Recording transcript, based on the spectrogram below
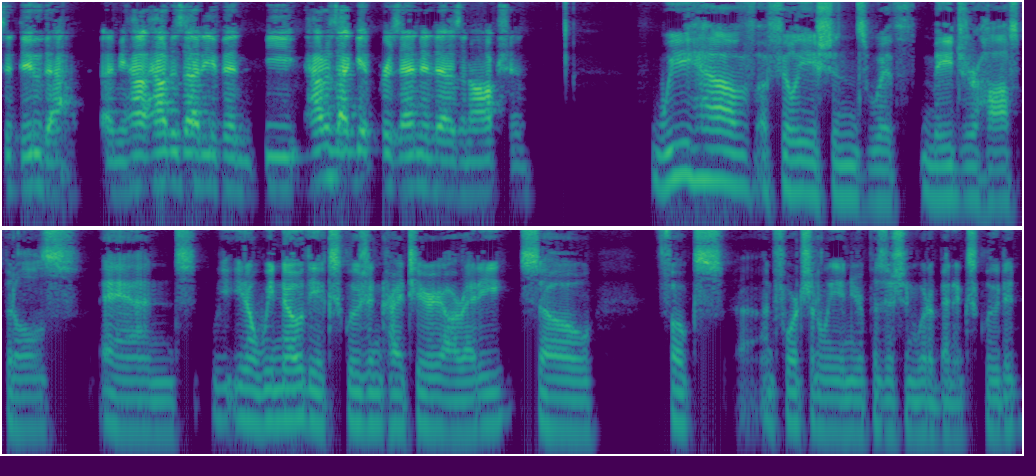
to do that? I mean how, how does that even be how does that get presented as an option? We have affiliations with major hospitals and you know we know the exclusion criteria already so folks uh, unfortunately in your position would have been excluded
